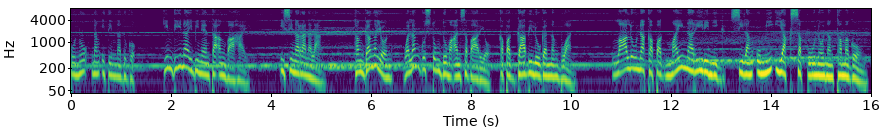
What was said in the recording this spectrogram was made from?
puno ng itim na dugo. Hindi na ibinenta ang bahay. Isinara na lang. Hanggang ngayon, walang gustong dumaan sa baryo kapag gabilugan ng buwan. Lalo na kapag may naririnig silang umiiyak sa puno ng tamagong.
